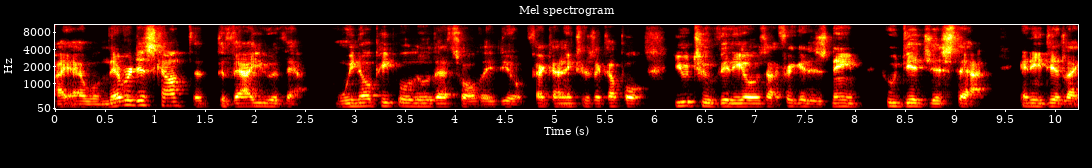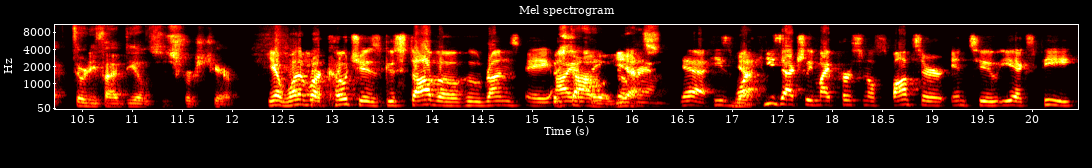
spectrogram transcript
I, I, will never discount the, the value of that. We know people who that's all they do. In fact, I think there's a couple YouTube videos, I forget his name, who did just that. And he did like 35 deals his first year. Yeah, one of our coaches, Gustavo, who runs a Gustavo, ISA program. Yes. Yeah, he's one. Yeah. He's actually my personal sponsor into EXP.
